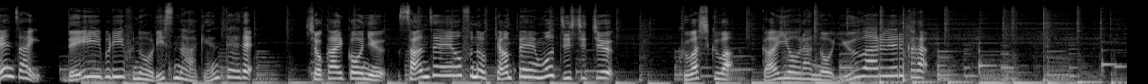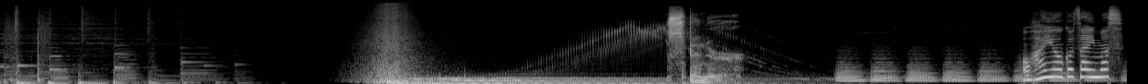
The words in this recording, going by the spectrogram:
現在デイリーブリーフのリスナー限定で初回購入3000円オフのキャンペーンを実施中。詳しくは概要欄の URL から。おはようございます。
